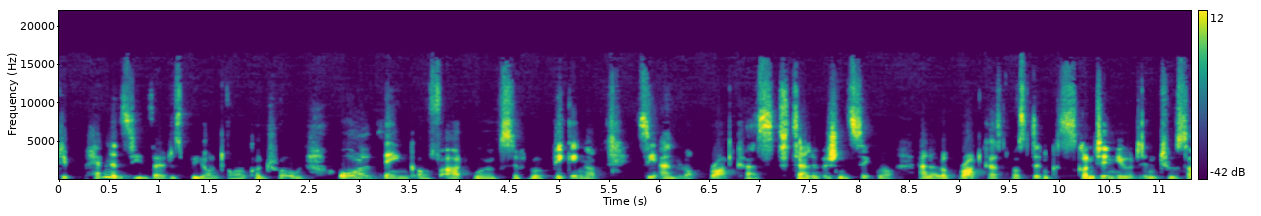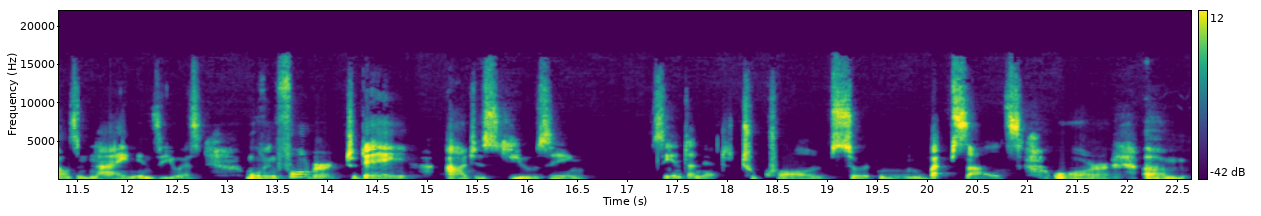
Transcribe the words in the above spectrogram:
dependency that is beyond our control. Or think of artworks that were picking up the analog broadcast television signal. Analog broadcast was discontinued in 2009 in the US. Moving forward, today, artists using the internet to crawl certain websites or um,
